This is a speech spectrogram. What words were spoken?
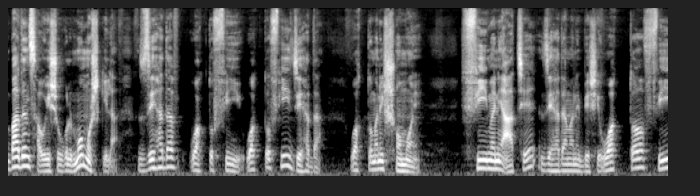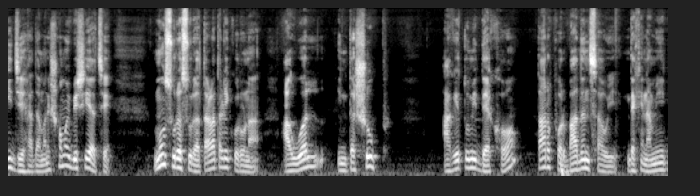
বাদেন সাউই সুগুল মো মুশকিলা জেহাদা ওয়াক্ত ফি ওয়াক্ত ফি জেহাদা, ওয়াক্ত মানে সময়। ফি মানে আছে, জেহাদা মানে বেশি। ওয়াক্ত ফি জেহাদা মানে সময় বেশি আছে। মো সুরা সুরা, তাড়াতাড়ি করো না। আউয়াল ইনতা সুপ আগে তুমি দেখো, তারপর বাদেন সাউই। দেখেন, আমি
